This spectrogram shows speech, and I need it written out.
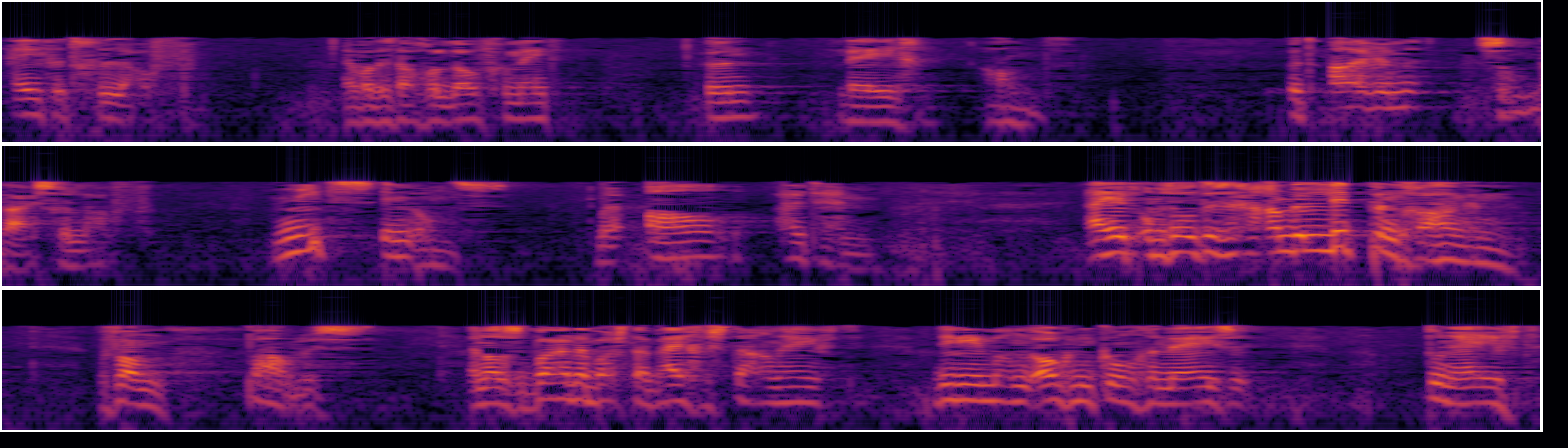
heeft het geloof. En wat is dan geloof gemeend? Een lege hand. Het arme zondaarsgeloof. Niets in ons, maar al uit hem. Hij heeft, om zo te zeggen, aan de lippen gehangen van Paulus. En als Barnabas daarbij gestaan heeft, die die man ook niet kon genezen, toen heeft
